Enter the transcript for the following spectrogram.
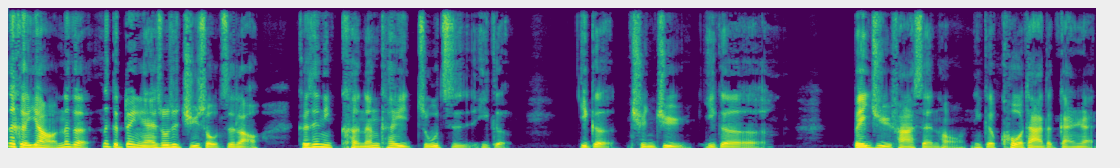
那个要那个那个对你来说是举手之劳，可是你可能可以阻止一个一个群聚一个悲剧发生吼，一个扩大的感染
